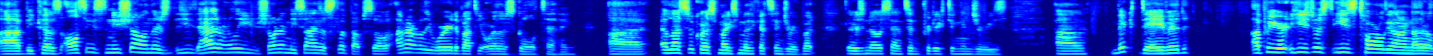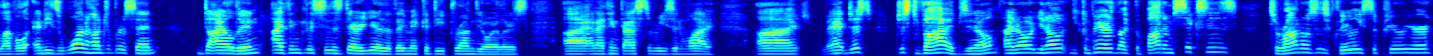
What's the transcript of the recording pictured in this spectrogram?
Uh, because all season he's shown there's he hasn't really shown any signs of slip up. So I'm not really worried about the Oilers goaltending. Uh, unless of course Mike Smith gets injured, but there's no sense in predicting injuries. Um, McDavid up here, he's just he's totally on another level, and he's 100% dialed in. I think this is their year that they make a deep run, the Oilers, uh, and I think that's the reason why. Uh, just just vibes, you know. I know, you know, you compare like the bottom sixes. Toronto's is clearly superior.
